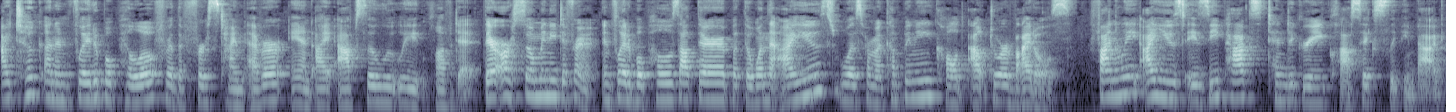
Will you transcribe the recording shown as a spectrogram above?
I took an inflatable pillow for the first time ever and I absolutely loved it. There are so many different inflatable pillows out there, but the one that I used was from a company called Outdoor Vitals. Finally, I used a Z-Packs 10 degree classic sleeping bag.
